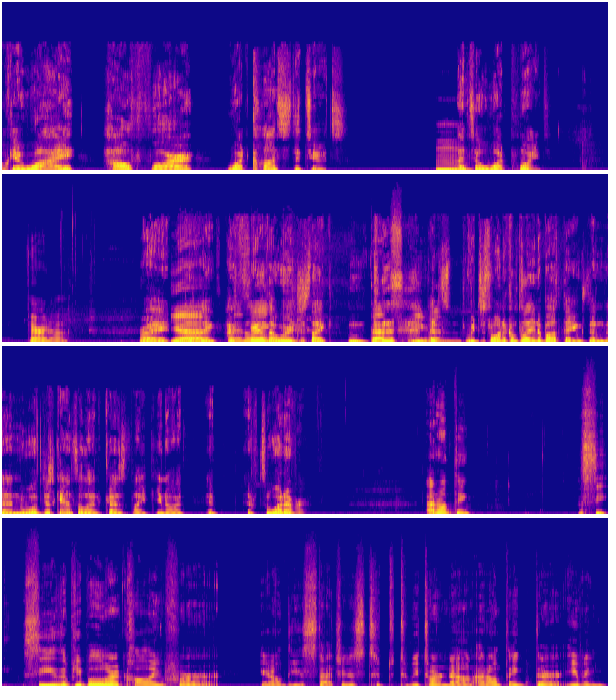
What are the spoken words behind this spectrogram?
okay, why? How far? What constitutes? Hmm. Until what point? fair enough Right? Yeah, I think I feel like, that we're just like that's even- we just want to complain about things and then we'll just cancel it because like you know it, it it's whatever. I don't think see see the people who are calling for you know these statues to to be torn down. I don't think they're even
